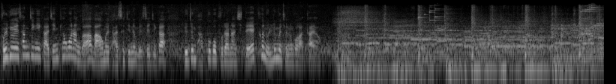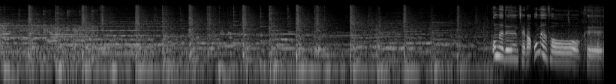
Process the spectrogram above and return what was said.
불교의 상징이 가진 평온함과 마음을 다스리는 메시지가 요즘 바쁘고 불안한 시대에 큰 울림을 주는 것 같아요. 오늘은 제가 오면서 그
